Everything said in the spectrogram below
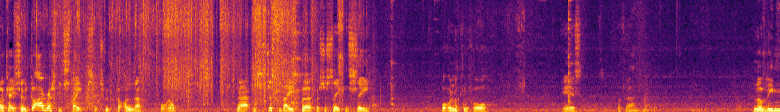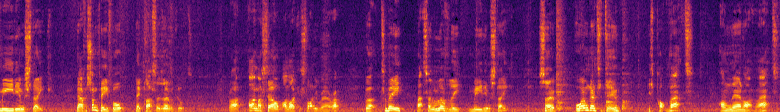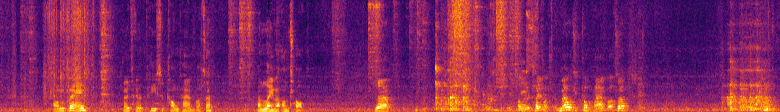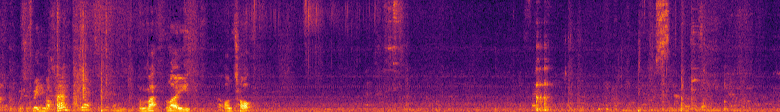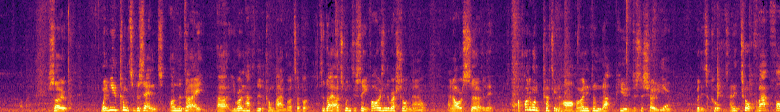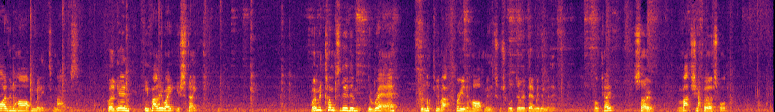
Okay, so we've got our rested steaks, which we've got under foil. Now, this is just today's purpose, just so you can see what we're looking for is, look at that, lovely medium steak. Now, for some people, they're classed as overcooked. Right, I myself, I like it slightly rarer, but to me, that's a lovely medium steak. So, all I'm going to do is pop that on there like that. I'm then going to get a piece of compound butter and lay that on top. Now, I'm going to take my melted compound butter, which has been in my pan, Yes. and that laid on top. So, when you come to present on the day, uh, you won't have to do the compound butter, but today I just wanted to see, if I was in the restaurant now and I was serving it, I probably wouldn't cut it in half, I've only done that purely just to show you Yeah. that it's cooked. And it took about five and a half minutes max. But again, evaluate your steak. When we come to do the, the rare, we're looking about three and a half minutes, which we'll do with them in a minute. Okay? So, that's your first one.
